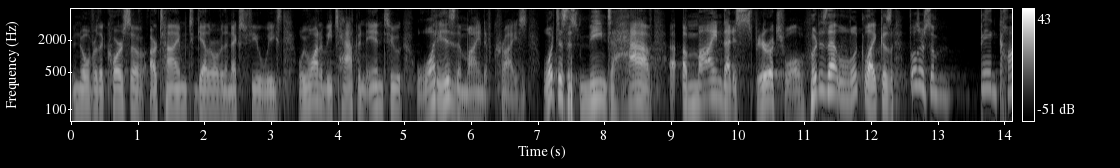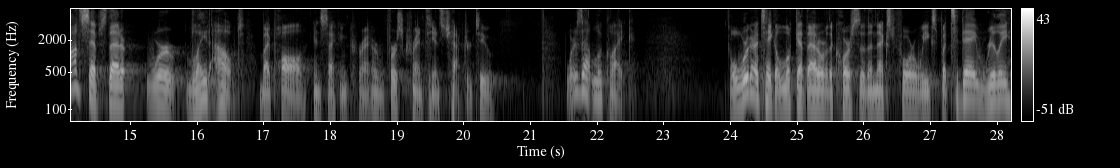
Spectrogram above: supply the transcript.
And over the course of our time together over the next few weeks, we want to be tapping into what is the mind of Christ? What does this mean to have a mind that is spiritual? What does that look like? Because those are some big concepts that were laid out by Paul in Second or 1 Corinthians chapter 2. What does that look like? Well, we're going to take a look at that over the course of the next four weeks. But today, really,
